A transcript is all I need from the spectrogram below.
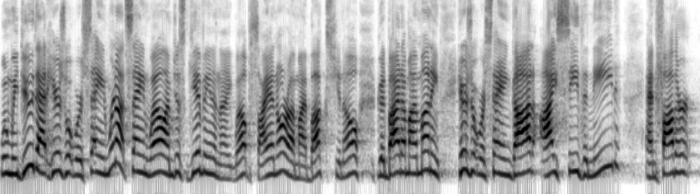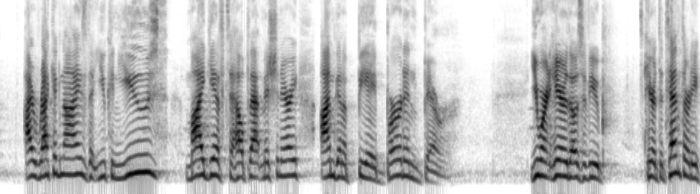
When we do that, here's what we're saying. We're not saying, well, I'm just giving and like, well, sayonara, my bucks, you know, goodbye to my money. Here's what we're saying God, I see the need, and Father, I recognize that you can use my gift to help that missionary. I'm going to be a burden bearer. You weren't here, those of you here at the 10:30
